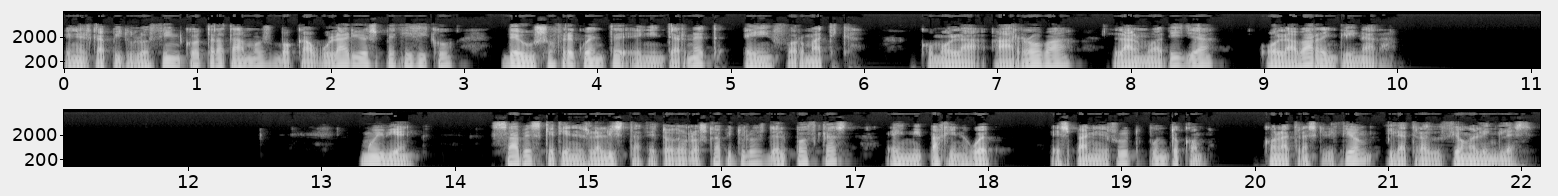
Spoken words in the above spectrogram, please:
En el capítulo 5 tratamos vocabulario específico de uso frecuente en Internet e informática, como la arroba, la almohadilla o la barra inclinada. Muy bien, sabes que tienes la lista de todos los capítulos del podcast en mi página web, SpanishRoot.com, con la transcripción y la traducción al inglés.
